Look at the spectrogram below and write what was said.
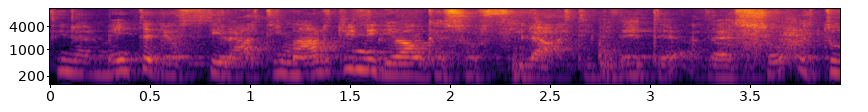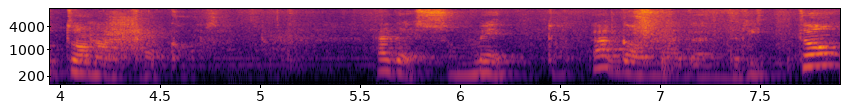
finalmente li ho stirati i margini li ho anche sorfilati vedete adesso è tutta un'altra cosa. Adesso metto la gonna da dritto.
